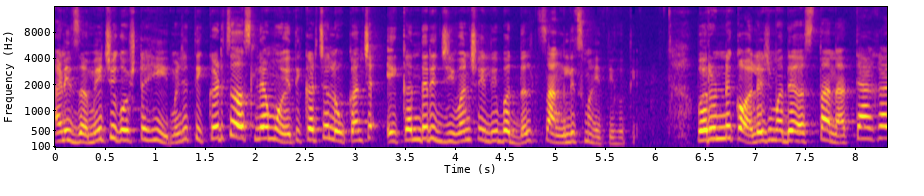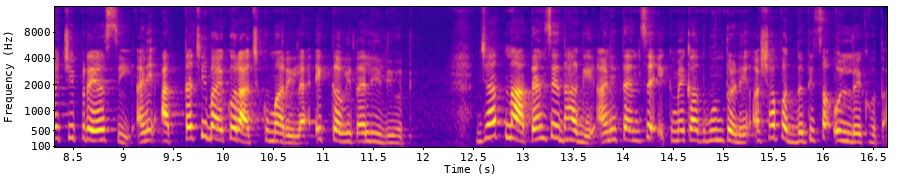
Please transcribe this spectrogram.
आणि जमेची गोष्ट ही म्हणजे तिकडचं असल्यामुळे तिकडच्या लोकांच्या एकंदरीत जीवनशैलीबद्दल चांगलीच माहिती होती. वरुणने कॉलेजमध्ये असताना त्या काळची प्रेयसी आणि आत्ताची बायको राजकुमारीला एक कविता लिहिली होती. ज्यात नात्यांचे धागे आणि त्यांचे एकमेकात गुंतणे अशा पद्धतीचा उल्लेख होता.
